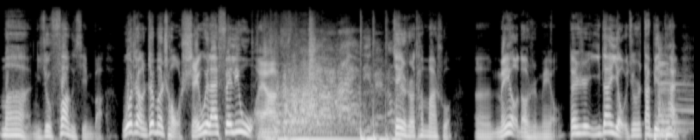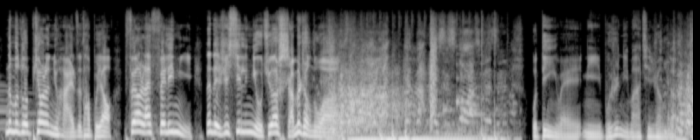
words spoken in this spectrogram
妈，你就放心吧，我长这么丑，谁会来非礼我呀？”这个时候，他妈说：“嗯，没有倒是没有，但是一旦有，就是大变态。那么多漂亮女孩子，他不要，非要来非礼你，那得是心理扭曲到什么程度啊？” 我定义为你不是你妈亲生的。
